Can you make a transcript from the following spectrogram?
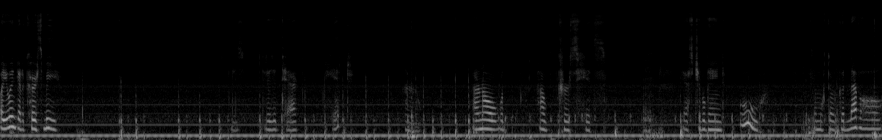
Oh, you ain't gonna curse me. Does, did his attack hit? I don't know. I don't know what how curse hits. Yes, Gible gained. Ooh. He's almost a good level.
